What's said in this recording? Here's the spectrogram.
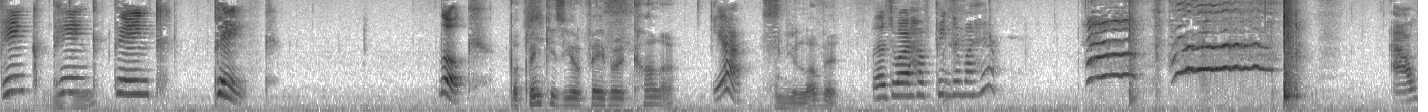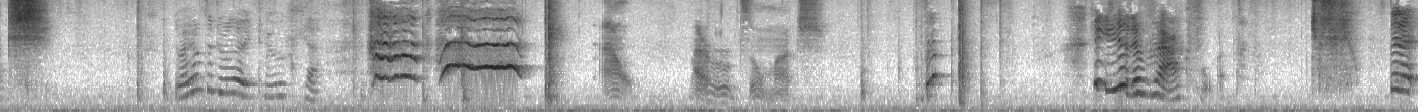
Pink, mm-hmm. pink, pink, pink. Look. But pink is your favorite color, Yeah. and you love it. That's why I have pink in my hair. Ouch. Do I have to do that too? Yeah. Ow. That hurt so much. He did a backflip. Did it.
